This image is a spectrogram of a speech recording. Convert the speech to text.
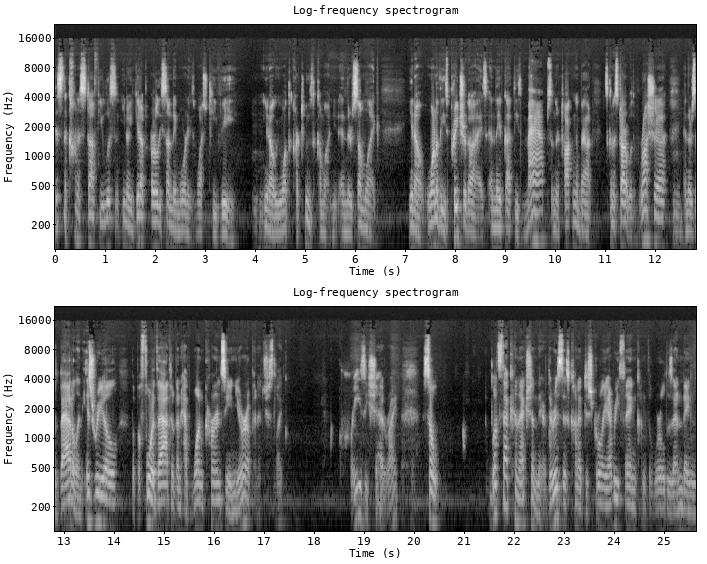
this is the kind of stuff you listen you know you get up early sunday mornings and watch tv you know you want the cartoons to come on and there's some like you know one of these preacher guys and they've got these maps and they're talking about it's going to start with russia Mhm. and there's a battle in israel but before that they're going to have one currency in europe and it's just like crazy shit right? So what's that connection there there is this kind of destroy everything kind of the world is ending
